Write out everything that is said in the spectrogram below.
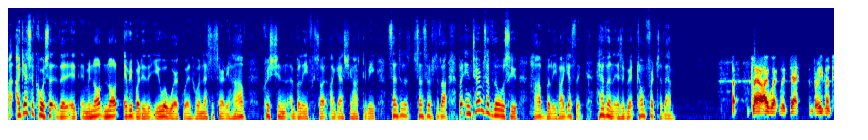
I, guess, of course, that, it, I mean, not not everybody that you will work with will necessarily have Christian uh, belief. So I guess you have to be sensitive sensitive to that. But in terms of those who have belief, I guess that heaven is a great comfort to them. Uh, Blair, I work with death and bereavement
